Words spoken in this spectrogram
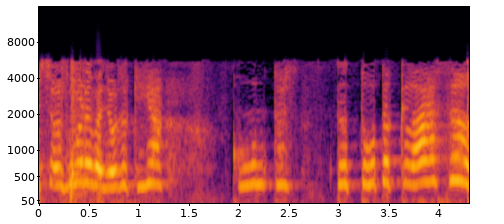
això és meravellós. Aquí hi ha contes de tota classe.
